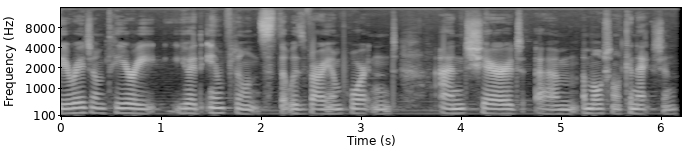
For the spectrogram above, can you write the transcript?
the original theory, you had influence that was very important and shared um, emotional connection.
